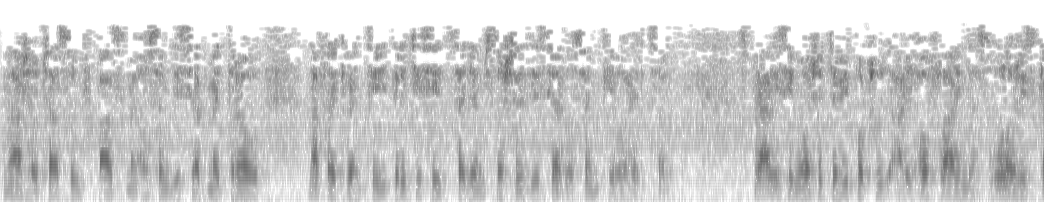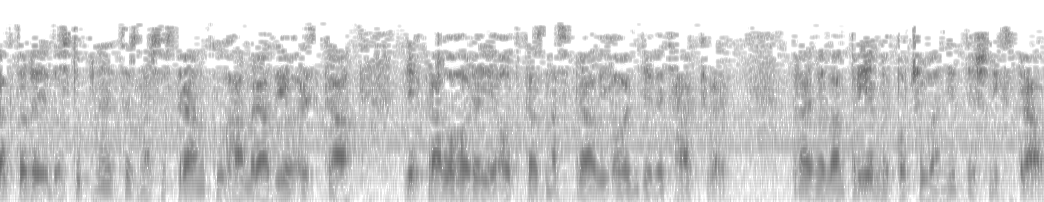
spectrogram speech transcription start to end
nášho času v pásme 80 metrov na frekvencii 3768 kHz. Správy si môžete vypočuť aj offline z úložiska, ktoré je dostupné cez našu stránku hamradio.sk kde vpravo hore je odkaz na správy o M9HQ. Prajme vám príjemné počúvanie dnešných správ.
